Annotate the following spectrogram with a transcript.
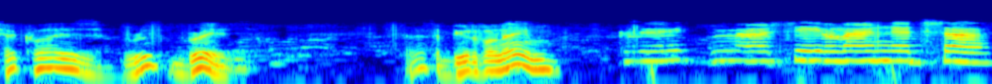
Turquoise Roof Bridge. That's a beautiful name. Great mercy, learned sir.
